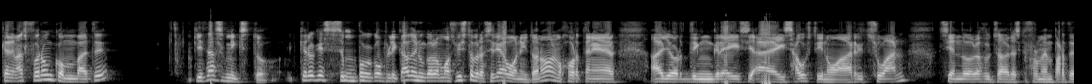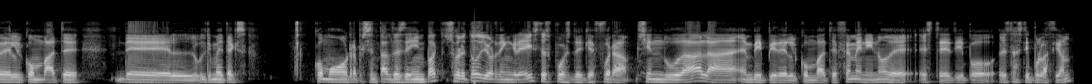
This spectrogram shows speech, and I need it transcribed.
que además fuera un combate Quizás mixto. Creo que es un poco complicado y nunca lo hemos visto, pero sería bonito, ¿no? A lo mejor tener a Jordan Grace, a Ace Austin o a Rich Swan siendo los luchadores que formen parte del combate del Ultimate X como representantes de Impact, sobre todo Jordan Grace, después de que fuera sin duda la MVP del combate femenino de este tipo, esta estipulación.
